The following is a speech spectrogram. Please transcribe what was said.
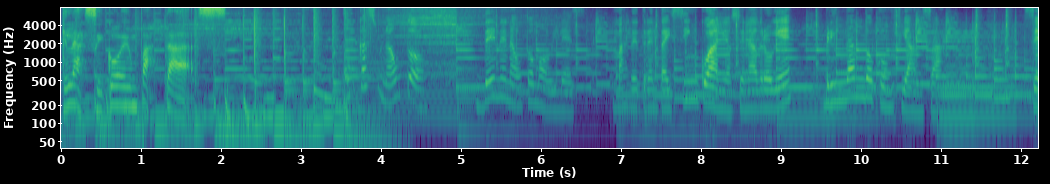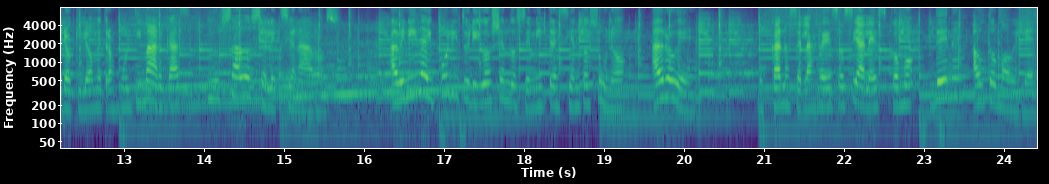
clásico en pastas. ¿Buscas un auto? Denen Automóviles. Más de 35 años en Adrogué, brindando confianza. Cero kilómetros multimarcas y usados seleccionados. Avenida Hipólito Yrigoyen 12301, Adrogué. Búscanos en las redes sociales como Denen Automóviles.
